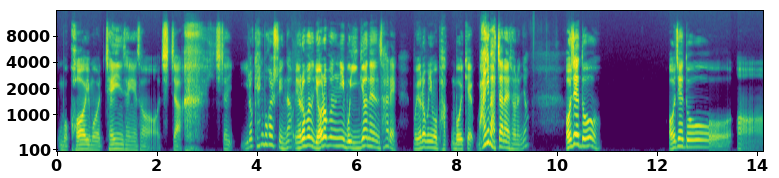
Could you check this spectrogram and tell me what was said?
뭐 거의 뭐 제 인생에서 진짜 하, 진짜 이렇게 행복할 수 있나? 여러분 여러분이 뭐 이겨낸 사례 뭐 여러분이 뭐, 박, 뭐 이렇게 많이 봤잖아요, 저는요. 어제도 어제도 어,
